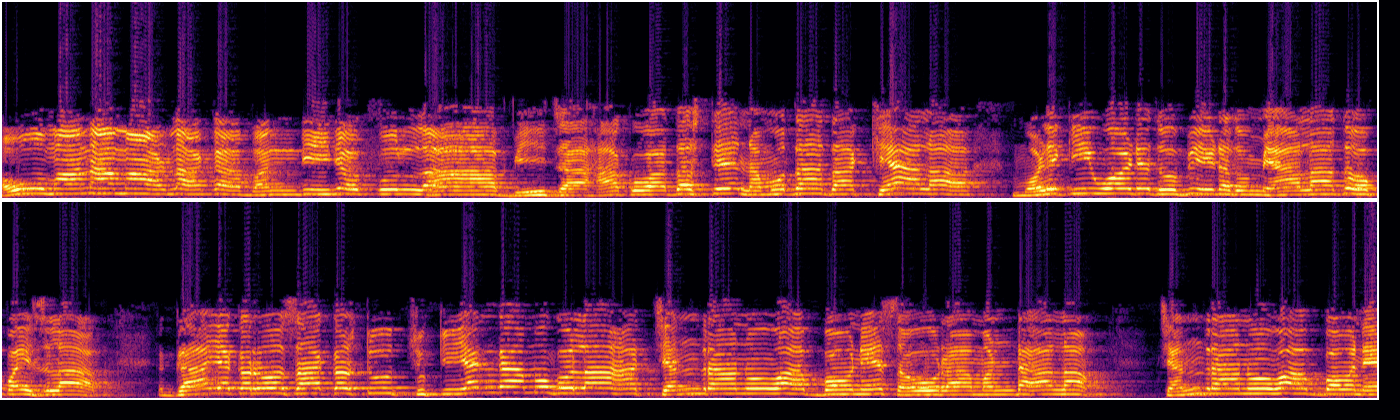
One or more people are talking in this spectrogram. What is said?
ಅವಮಾನ ಮಾಡ್ಲಾಕ ಬಂದಿದೆವು ಕುಲ್ಲ ಆ ಬೀಜ ಹಾಕುವುದಷ್ಟೇ ನಮುದಾದ ಖ್ಯಾಲ ಮೊಳಕಿ ಒಡೆದು ಬೀಡದು ಮ್ಯಾಲದು ಪೈಸ್ಲ ಗಾಯಕರು ಸಾಕಷ್ಟು ಚುಕ್ಕಿಯಂಗ ಮುಗುಲ ಚಂದ್ರನು ಒಬ್ಬವನೇ ಸೌರ ಮಂಡಲ ಚಂದ್ರನು ಒಬ್ಬವನೇ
